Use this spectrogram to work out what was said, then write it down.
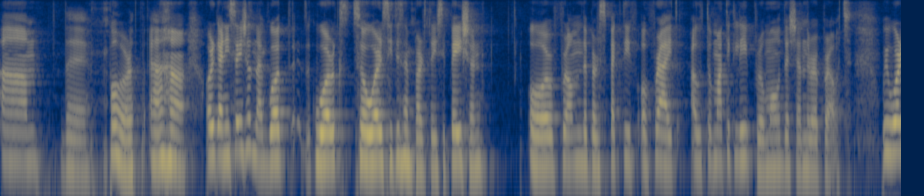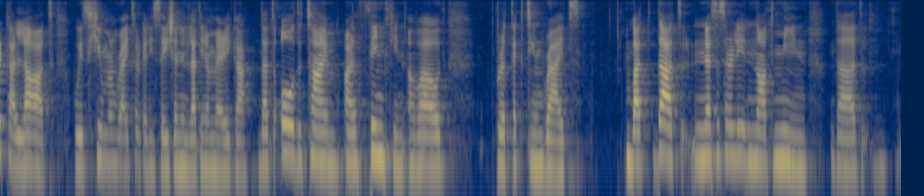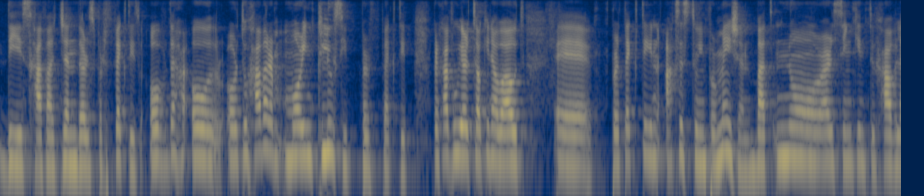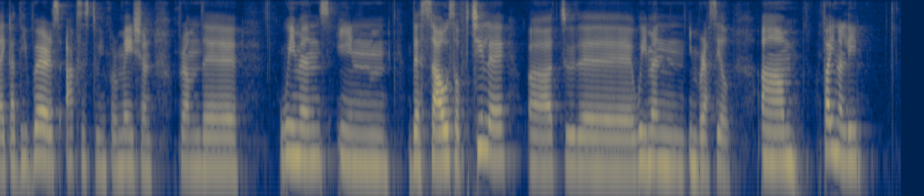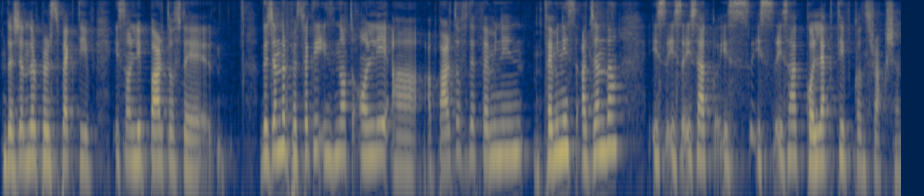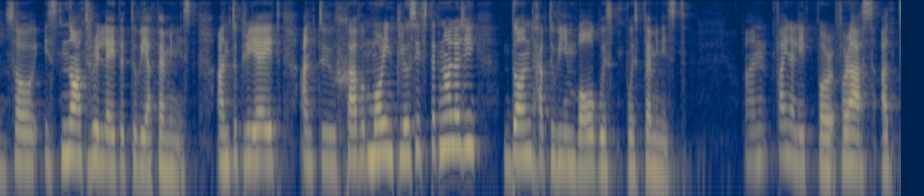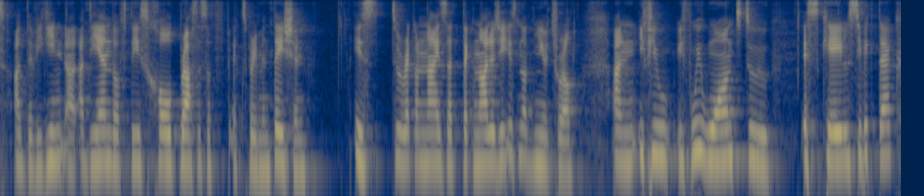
Um, the fourth, uh, organization that works towards citizen participation or from the perspective of right automatically promote the gender approach. We work a lot with human rights organizations in Latin America that all the time are thinking about protecting rights. But that necessarily not mean that these have a gender perspective or, the, or, or to have a more inclusive perspective. Perhaps we are talking about uh, protecting access to information, but nor are thinking to have like a diverse access to information from the women in the south of Chile uh, to the women in Brazil. Um, finally, the gender perspective is only part of the the gender perspective is not only a, a part of the feminine, feminist agenda, is, is, is, a, is, is, is a collective construction. So it's not related to be a feminist. And to create and to have more inclusive technology don't have to be involved with, with feminists. And finally, for, for us, at, at the begin, at the end of this whole process of experimentation, is to recognize that technology is not neutral. And if, you, if we want to scale civic tech,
